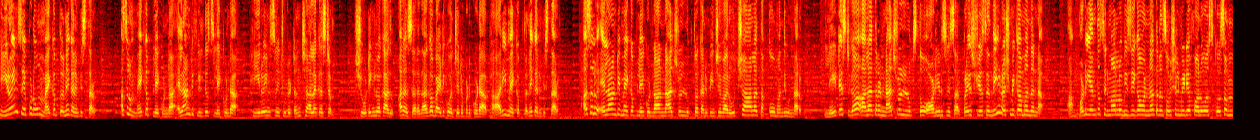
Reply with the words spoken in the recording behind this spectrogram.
హీరోయిన్స్ ఎప్పుడు మేకప్తోనే కనిపిస్తారు. అసలు మేకప్ లేకుండా ఎలాంటి ఫిల్టర్స్ లేకుండా హీరోయిన్స్ని చూడటం చాలా కష్టం. షూటింగ్లో కాదు అలా సరదాగా బయటకు వచ్చేటప్పుడు కూడా భారీ మేకప్తోనే కనిపిస్తారు. అసలు ఎలాంటి మేకప్ లేకుండా నాచురల్ లుక్తో కనిపించేవారు చాలా తక్కువ మంది ఉన్నారు. లేటెస్ట్గా అలా తన న్యాచురల్ లుక్స్తో ఆడియన్స్ని సర్ప్రైజ్ చేసింది రష్మిక మందన్న. అమ్మడు ఎంత సినిమాల్లో బిజీగా ఉన్నా తన సోషల్ మీడియా ఫాలోవర్స్ కోసం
